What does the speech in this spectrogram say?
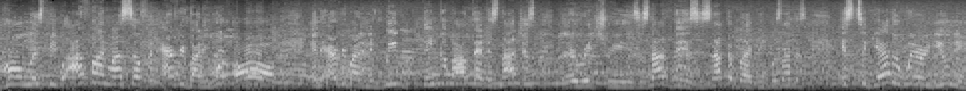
homeless people. I find myself in everybody. We're all in everybody. And if we think about that, it's not just the Eritreans, it's not this, it's not the black people, it's not this. It's together we're a unit.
